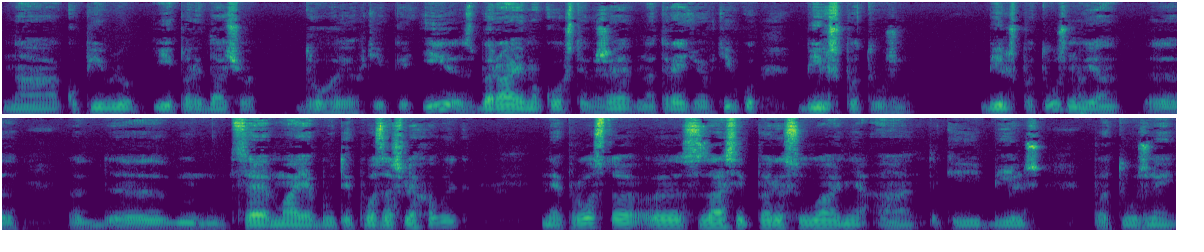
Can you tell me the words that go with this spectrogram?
на купівлю і передачу другої автівки. І збираємо кошти вже на третю автівку більш потужну. Більш потужну. Я, е, е, це має бути позашляховик, не просто е, засіб пересування, а такий більш потужний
